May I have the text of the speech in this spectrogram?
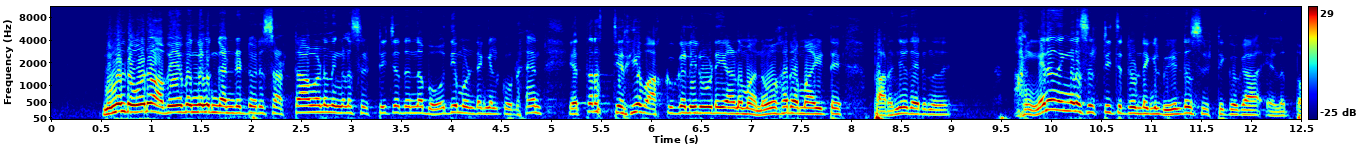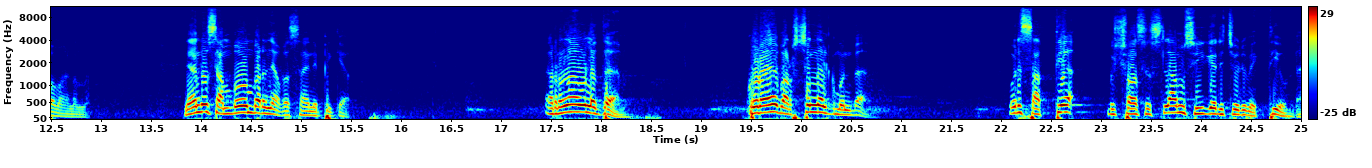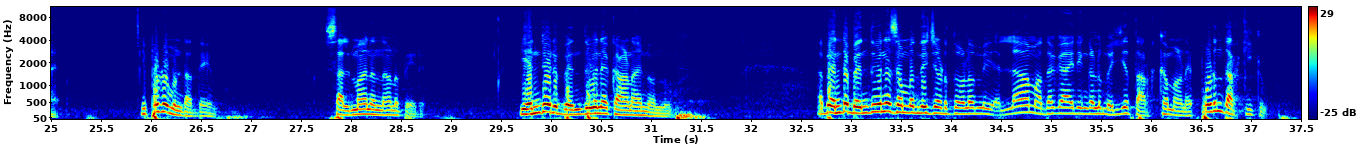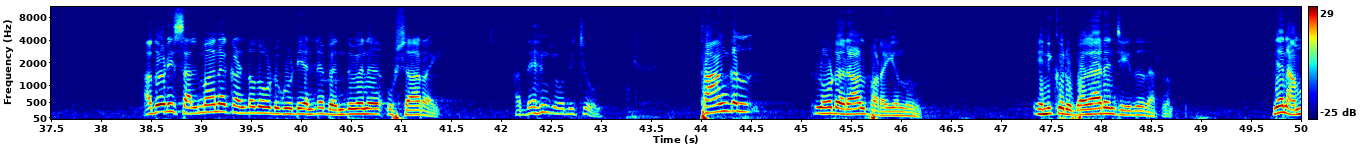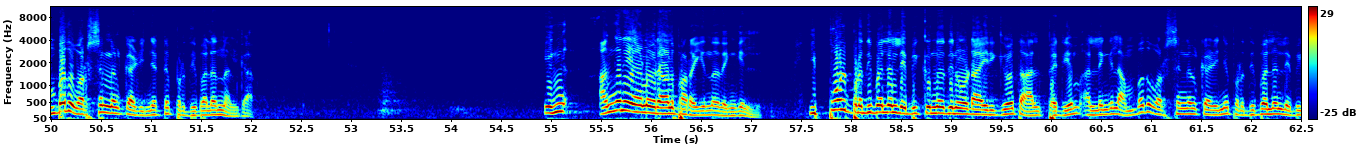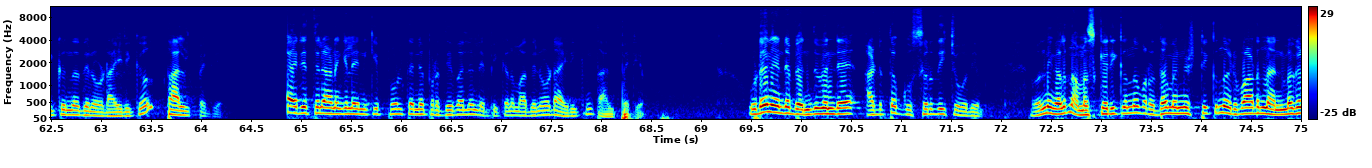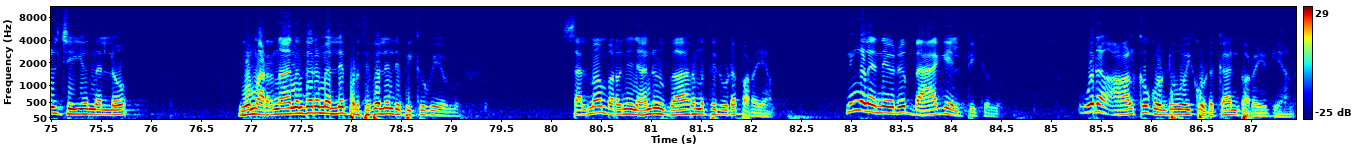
നിങ്ങളുടെ ഓരോ അവയവങ്ങളും കണ്ടിട്ട് ഒരു സൃഷ്ടാവാണ് നിങ്ങൾ സൃഷ്ടിച്ചതെന്ന ബോധ്യമുണ്ടെങ്കിൽ ഖുർആൻ എത്ര ചെറിയ വാക്കുകളിലൂടെയാണ് മനോഹരമായിട്ട് പറഞ്ഞു തരുന്നത്. അങ്ങനെ നിങ്ങൾ സൃഷ്ടിച്ചിട്ടുണ്ടെങ്കിൽ വീണ്ടും സൃഷ്ടിക്കുക എളുപ്പമാണെന്ന്. ഞാനൊരു സംഭവം പറഞ്ഞ് അവസാനിപ്പിക്കാം. എറണാകുളത്ത് കുറേ വർഷങ്ങൾക്ക് മുൻപ് ഒരു സത്യവിശ്വാസി ഇസ്ലാം സ്വീകരിച്ച ഒരു വ്യക്തിയുണ്ട് ഇപ്പോഴുമുണ്ട് അദ്ദേഹം. സൽമാൻ എന്നാണ് പേര്. എന്റെ ഒരു ബന്ധുവിനെ കാണാൻ വന്നു. അപ്പോൾ എന്റെ ബന്ധുവിനെ സംബന്ധിച്ചിടത്തോളം എല്ലാ മതകാര്യങ്ങളും വലിയ തർക്കമാണ്. എപ്പോഴും തർക്കിക്കും. അതോടെ ഈ സൽമാനെ കണ്ടതോടുകൂടി എന്റെ ബന്ധുവിന് ഉഷാറായി. അദ്ദേഹം ചോദിച്ചു താങ്കളോട് ഒരാൾ പറയുന്നു എനിക്കൊരു ഉപകാരം ചെയ്തു തരണം. ഞാൻ അമ്പത് വർഷങ്ങൾ കഴിഞ്ഞിട്ട് പ്രതിഫലം നൽകാം. അങ്ങനെയാണ് ഒരാൾ പറയുന്നതെങ്കിൽ ഇപ്പോൾ പ്രതിഫലം ലഭിക്കുന്നതിനോടായിരിക്കുമോ താല്പര്യം അല്ലെങ്കിൽ അമ്പത് വർഷങ്ങൾ കഴിഞ്ഞ് പ്രതിഫലം ലഭിക്കുന്നതിനോടായിരിക്കുമോ താല്പര്യം കാര്യത്തിലാണെങ്കിൽ എനിക്കിപ്പോൾ തന്നെ പ്രതിഫലം ലഭിക്കണം അതിനോടായിരിക്കും താല്പര്യം ഉടൻ എന്റെ ബന്ധുവിന്റെ അടുത്ത കുസൃതി ചോദ്യം. അപ്പോൾ നിങ്ങൾ നമസ്കരിക്കുന്നു വ്രതമനുഷ്ഠിക്കുന്നു ഒരുപാട് നന്മകൾ ചെയ്യുന്നല്ലോ. ഇനി മരണാനന്തരമല്ലേ പ്രതിഫലം ലഭിക്കുകയുള്ളൂ? സൽമാൻ പറഞ്ഞു ഞാനൊരു ഉദാഹരണത്തിലൂടെ പറയാം. നിങ്ങൾ എന്നെ ഒരു ബാഗ് ഏൽപ്പിക്കുന്നു. ഒരാൾക്ക് കൊണ്ടുപോയി കൊടുക്കാൻ പറയുകയാണ്.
